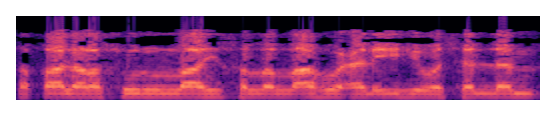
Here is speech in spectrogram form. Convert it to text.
فقال رسول الله صلى الله عليه وسلم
